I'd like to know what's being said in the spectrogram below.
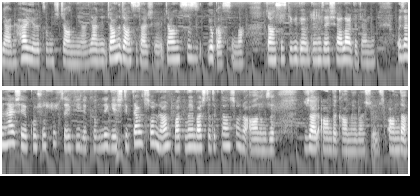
yani her yaratılmış canlıya. Yani canlı cansız her şeye. Cansız yok aslında. Cansız gibi gördüğümüz eşyalar da canlı. O yüzden her şeye koşulsuz sevgiyle kabule geçtikten sonra bakmaya başladıktan sonra anımızı güzel anda kalmaya başlıyoruz. Anda.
